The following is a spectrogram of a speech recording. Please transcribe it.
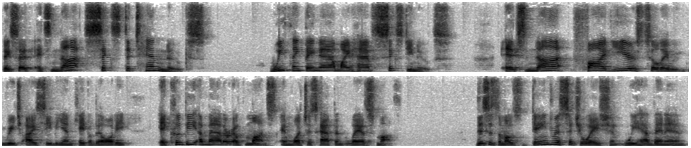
They said it's not six to 10 nukes. We think they now might have 60 nukes. It's not five years till they reach ICBM capability. It could be a matter of months. And what just happened last month? This is the most dangerous situation we have been in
